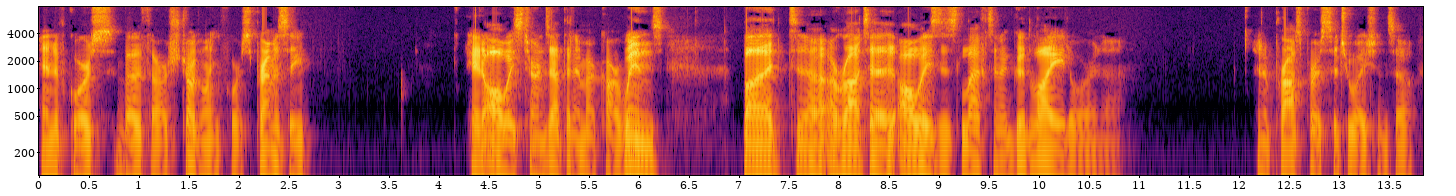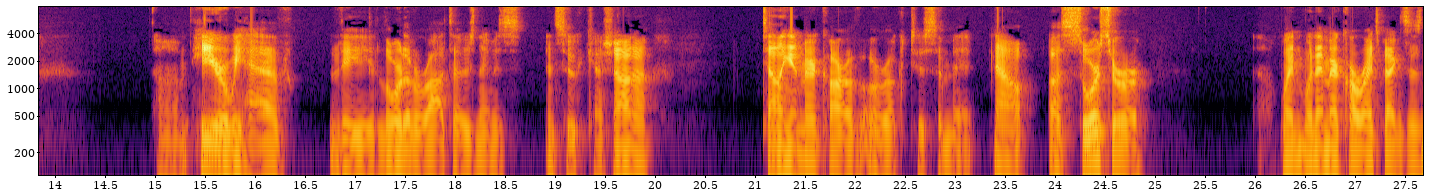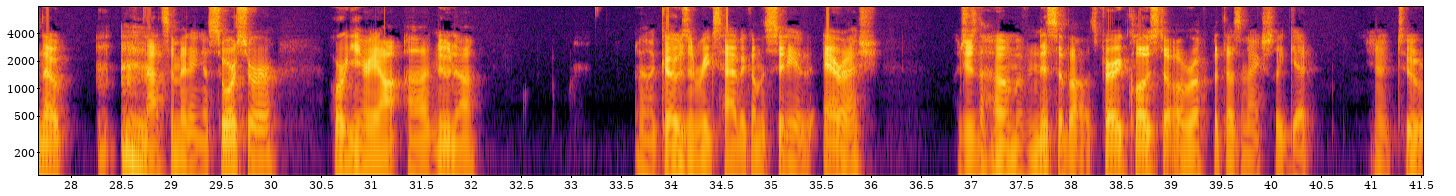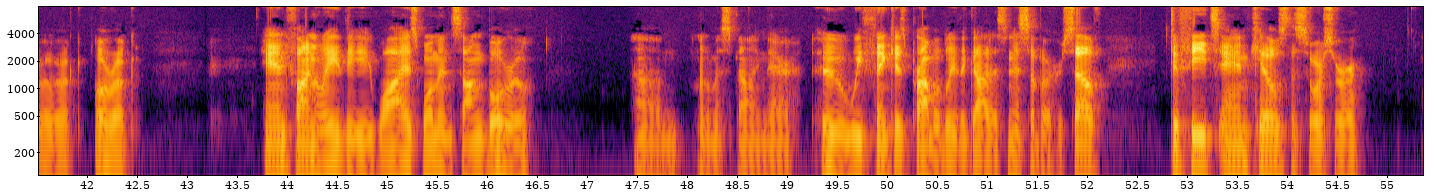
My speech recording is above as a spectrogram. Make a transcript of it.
and of course, both are struggling for supremacy. It always turns out that Enmerkar wins, but uh, Aratta always is left in a good light or in a in a prosperous situation. So um, here we have the Lord of Aratta, whose name is Ensuhkeshana, telling Enmerkar of Uruk to submit. Now, a sorcerer, when when Enmerkar writes back and says, "Nope, not submitting, a sorcerer, Orgiri uh, Nuna, uh, goes and wreaks havoc on the city of Eresh, which is the home of Nisaba. It's very close to Uruk, but doesn't actually get you know to Uruk. Uruk. And finally, the wise woman Sangboru, um, little misspelling there, who we think is probably the goddess Nisaba herself, defeats and kills the sorcerer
